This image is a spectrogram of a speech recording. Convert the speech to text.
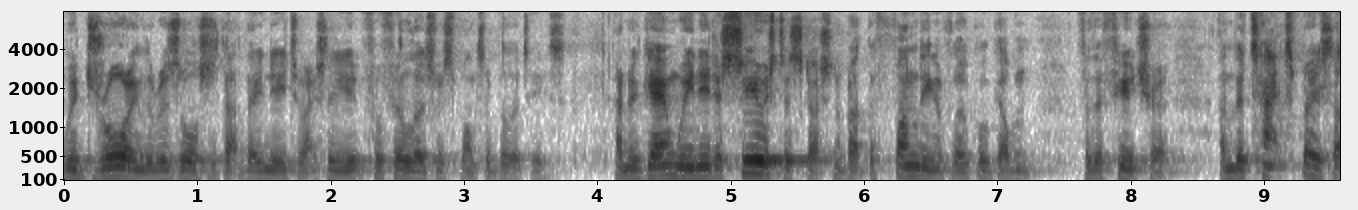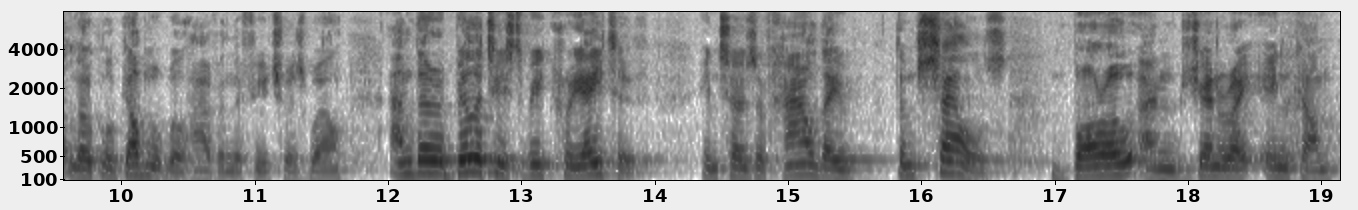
withdrawing the resources that they need to actually fulfill those responsibilities. And again, we need a serious discussion about the funding of local government for the future and the tax base that local government will have in the future as well, and their abilities to be creative in terms of how they themselves borrow and generate income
